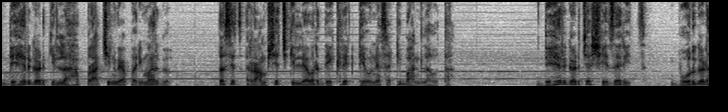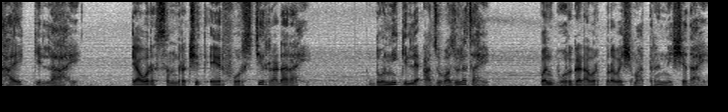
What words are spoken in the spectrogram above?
देहेरगड किल्ला हा प्राचीन व्यापारी मार्ग तसेच रामशेज किल्ल्यावर देखरेख ठेवण्यासाठी बांधला होता. देहेरगडच्या शेजारीच भोरगड हा एक किल्ला आहे. त्यावर संरक्षित एअरफोर्सची रडार आहे. दोन्ही किल्ले आजूबाजूलाच आहे. पण भोरगडावर प्रवेश मात्र निषेध आहे.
